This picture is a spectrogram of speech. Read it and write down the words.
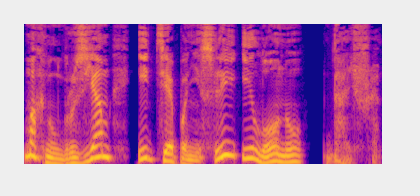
махнул друзьям, и те понесли Илону дальше.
